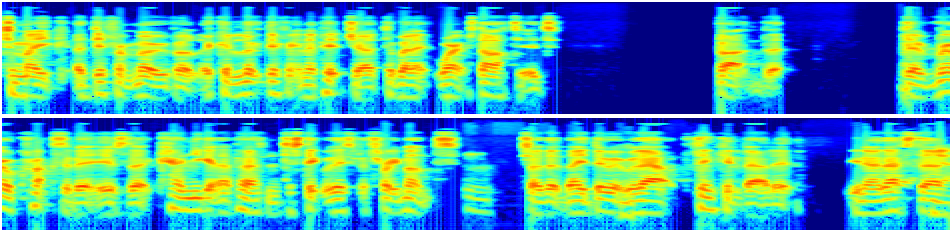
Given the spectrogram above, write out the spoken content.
to make a different move, it could look different in a picture to where it, where it started. But the, the real crux of it is that can you get that person to stick with this for three months mm. So that they do it mm. without thinking about it? You know, that's the yeah.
